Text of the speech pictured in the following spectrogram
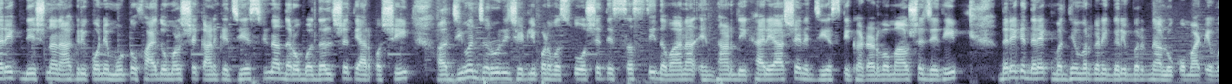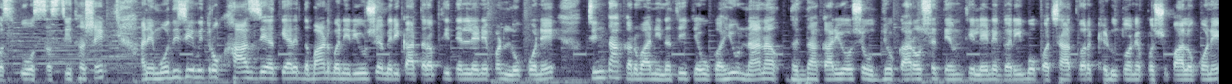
દરેક દેશના નાગરિકોને મોટો ફાયદો મળશે કારણ કે જીએસટીના દરો બદલશે. ત્યાર પછી જીવન જરૂરી જેટલી પણ વસ્તુઓ છે તે સસ્તી દવાના એંધાણ દેખાઈ રહ્યા છે અને જીએસટી ઘટાડવામાં આવશે. જેથી દરેકે દરેક મધ્યમ વર્ગ અને ગરીબ વર્ગના લોકો માટે વસ્તુઓ સસ્તી થશે. અને મોદીજી મિત્રો, ખાસ જે અત્યારે દબાણ બની રહ્યું છે અમેરિકા તરફથી, તેને લઈને પણ લોકોને ચિંતા કરવાની નથી તેવું કહ્યું. નાના ધંધાકારીઓ છે, ઉદ્યોગકારો છે, તેમથી લઈને ગરીબો પછાત વર્ગ ખેડૂતો અને પશુપાલકોને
